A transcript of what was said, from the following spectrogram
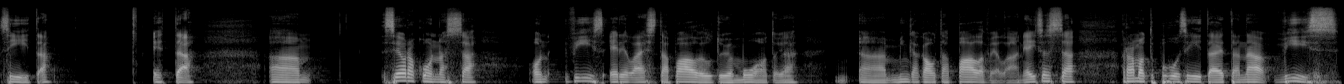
siitä, että ähm, seurakunnassa on viisi erilaista palvelutyön muotoja, minkä kautta palvellaan. Ja itse asiassa Raamattu puhuu siitä, että nämä viisi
